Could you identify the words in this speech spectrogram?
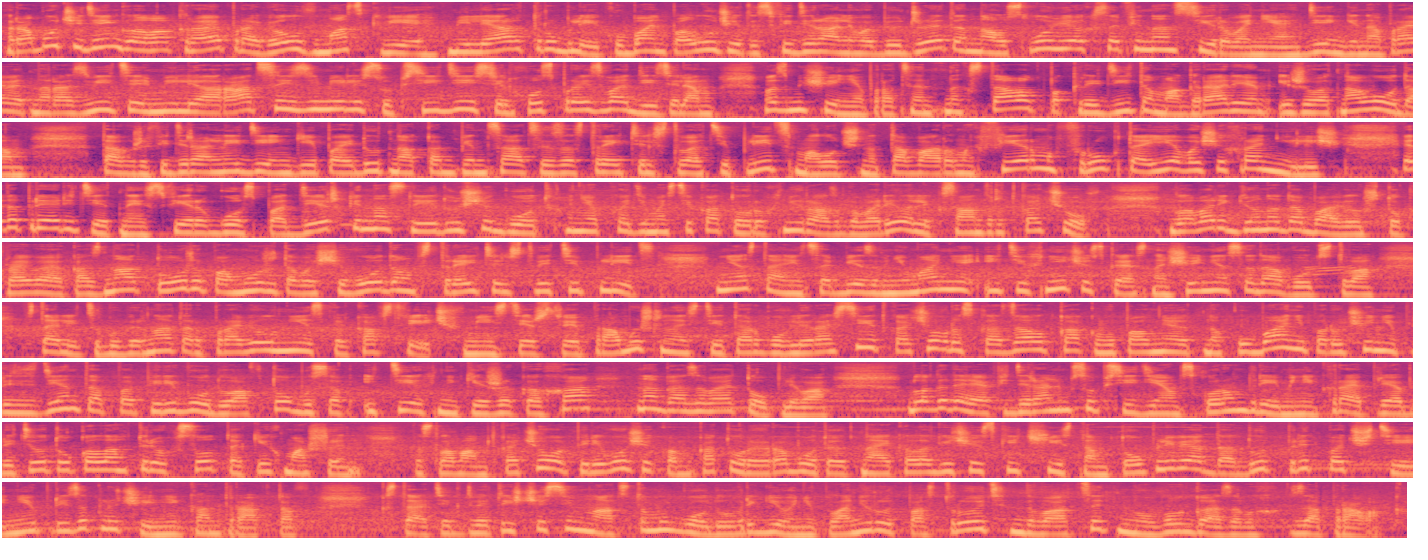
Рабочий день глава края провел в Москве. Миллиард рублей Кубань получит из федерального бюджета на условиях софинансирования. Деньги направят на развитие мелиорации земель и субсидии сельхозпроизводителям, возмещение процентных ставок по кредитам аграриям и животноводам. Также федеральные деньги пойдут на компенсации за строительство теплиц, молочно-товарных ферм, фрукта и овощехранилищ. Это приоритетные сферы господдержки на следующий год, о необходимости которых не раз говорил Александр Ткачев. Глава региона добавил, что краевая казна тоже поможет овощ овощеводом в строительстве теплиц. Не останется без внимания и техническое оснащение садоводства. В столице губернатор провел несколько встреч. В Министерстве промышленности и торговли России Ткачев рассказал, как выполняют на Кубани поручение президента по переводу автобусов и техники ЖКХ на газовое топливо. Благодаря федеральным субсидиям в скором времени край приобретет около 300 таких машин. По словам Ткачева, перевозчикам, которые работают на экологически чистом топливе, отдадут предпочтение при заключении контрактов. Кстати, к 2017 году в регионе планируют построить 20 новых газовых заправок.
